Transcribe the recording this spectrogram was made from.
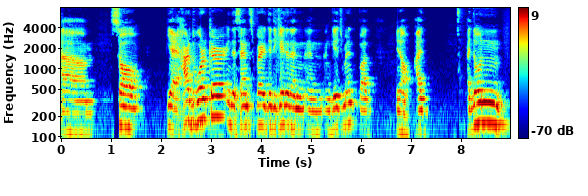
um, so yeah, hard worker in the sense, very dedicated and, and engagement. But you know, I I don't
